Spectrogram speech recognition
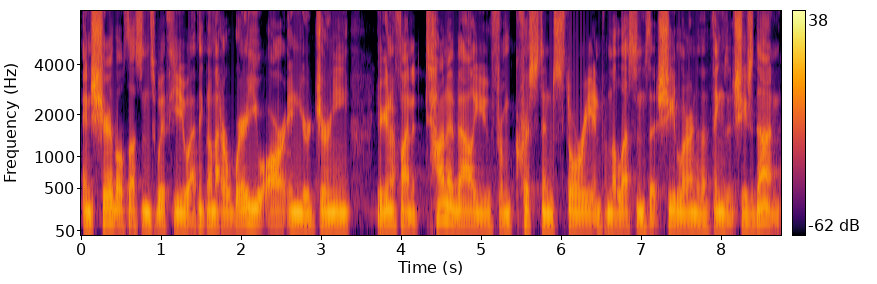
and share those lessons with you. I think no matter where you are in your journey, you're going to find a ton of value from Kristen's story and from the lessons that she learned and the things that she's done.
